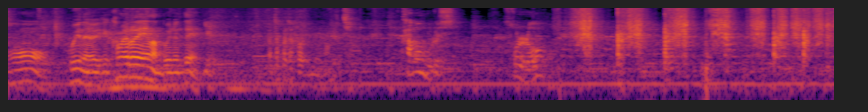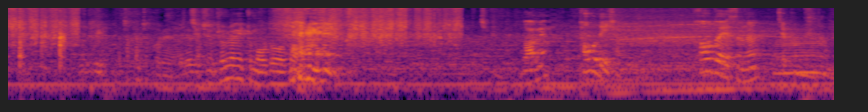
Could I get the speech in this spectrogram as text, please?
어 보이네요. 이게 카메라에는 안 보이는데 예. 반짝반짝거리네요. 그렇죠. 카본 브러쉬 솔로 반짝반짝거려요. 여기 지금 조명이 좀 어두워서 그다음에 파우데이션 파우더에 쓰는 제품입니다. 음,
